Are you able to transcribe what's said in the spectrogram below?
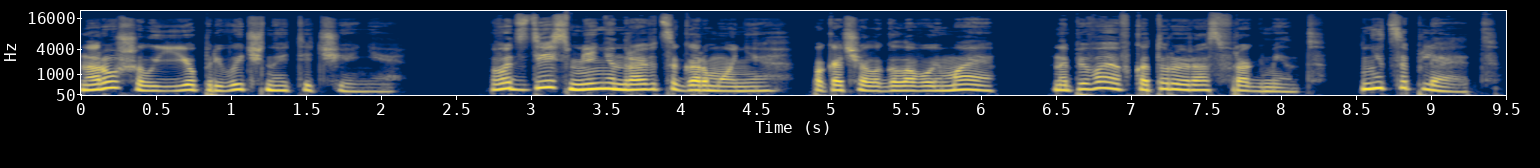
нарушил ее привычное течение. «Вот здесь мне не нравится гармония», — покачала головой Майя, напевая в который раз фрагмент. «Не цепляет».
